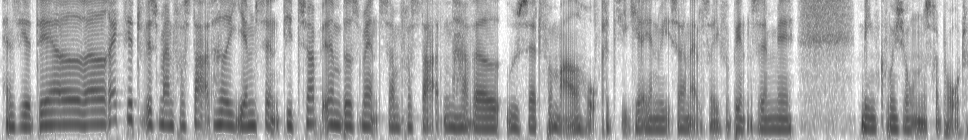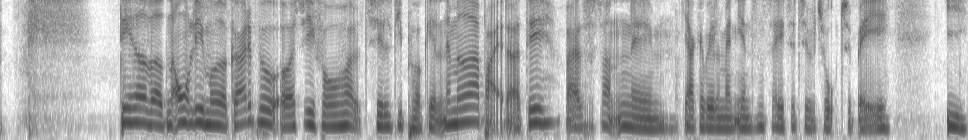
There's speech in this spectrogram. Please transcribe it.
Han siger, at det havde været rigtigt, hvis man fra start havde hjemsendt de topembedsmænd, som fra starten har været udsat for meget hård kritik. Her henviser han altså i forbindelse med min kommissionens rapport. Det havde været den ordentlige måde at gøre det på, også i forhold til de pågældende medarbejdere. Det var altså sådan, øh, Jakob Ellemann Jensen sagde til TV2 tilbage i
